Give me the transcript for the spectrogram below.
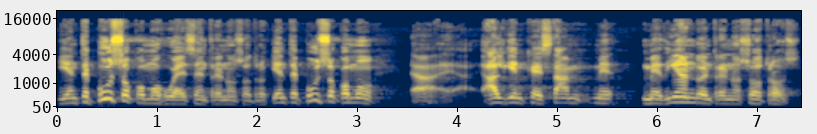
¿quién te puso como juez entre nosotros? ¿Quién te puso como ah, alguien que está mediando entre nosotros?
